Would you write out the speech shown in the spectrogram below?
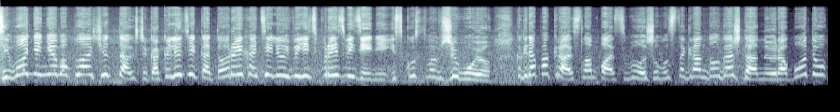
Сегодня небо плачет так же, как и люди, которые хотели увидеть увидеть произведение искусства вживую. Когда Покрас Лампас выложил в Инстаграм долгожданную работу,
